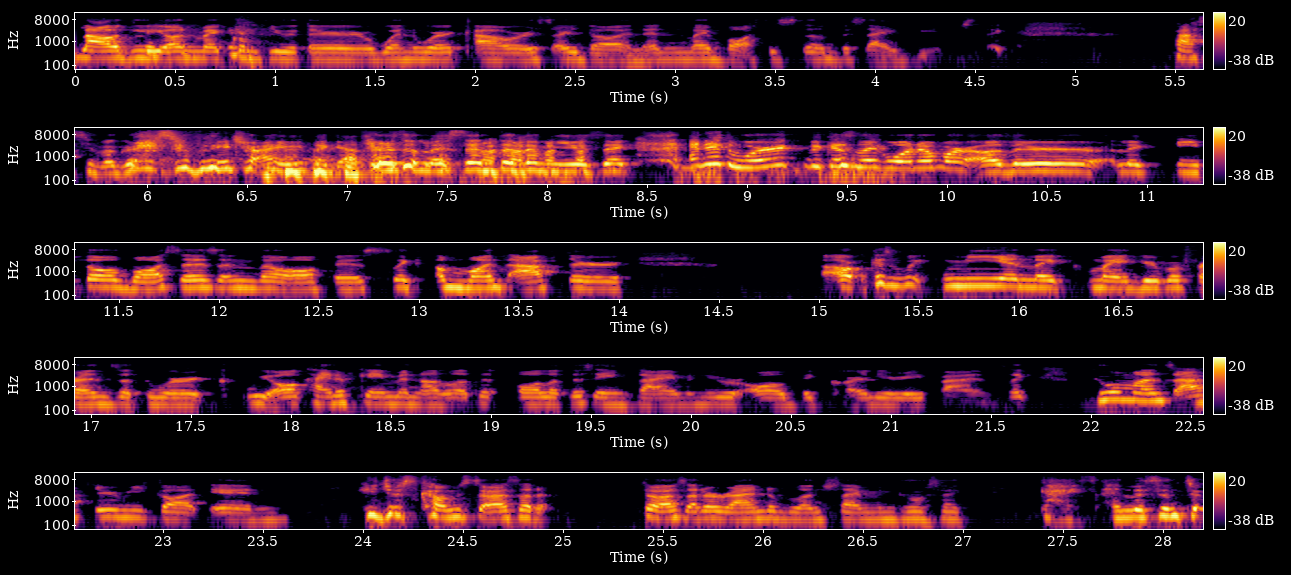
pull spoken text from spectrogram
loudly on my computer when work hours are done and my boss is still beside me just like passive aggressively trying to get her to listen to the music. And it worked because like one of our other like tito bosses in the office like a month after uh, because we me and like my group of friends at work we all kind of came in all at, the, all at the same time and we were all big carly Rae fans. Like two months after we got in he just comes to us at to us at a random lunchtime and goes like guys i listened to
